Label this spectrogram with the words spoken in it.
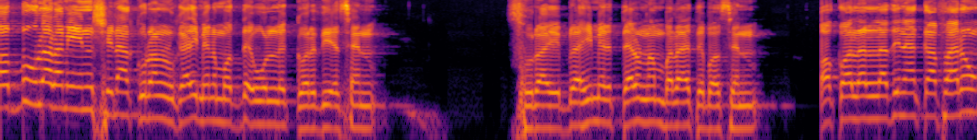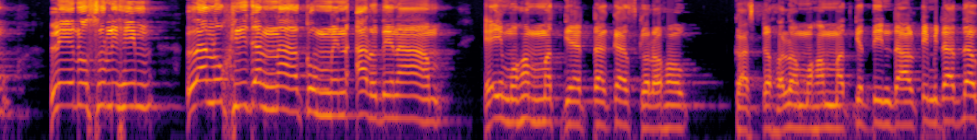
রব্বুল আলমিন সেনা কোরআন কারিমের মধ্যে উল্লেখ করে দিয়েছেন। সুরা ইব্রাহিমের তেরো নম্বর আয়তে বসেন অকল আল্লাদিনা কাফারু লি রুসুলহিম লানুখরিজান্নাকুম মিন আরদিনাম এই মোহাম্মদকে একটা কাজ করা হোক, কাজটা হলো মোহাম্মদকে তিনটা আলটিমিটার দাও।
